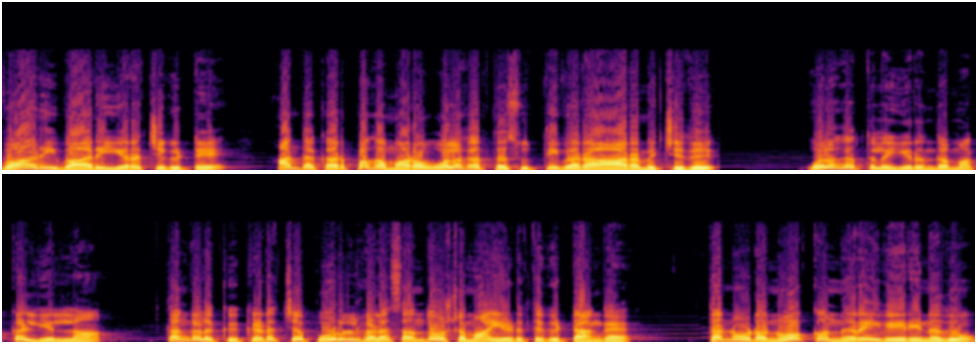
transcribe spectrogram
வாரி வாரி இறைச்சிக்கிட்டே அந்த கற்பக மரம் உலகத்தை சுத்தி வர ஆரம்பிச்சுது. உலகத்துல இருந்த மக்கள் எல்லாம் தங்களுக்கு கிடைச்ச பொருள்களை சந்தோஷமா எடுத்துக்கிட்டாங்க. தன்னோட நோக்கம் நிறைவேறினதும்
